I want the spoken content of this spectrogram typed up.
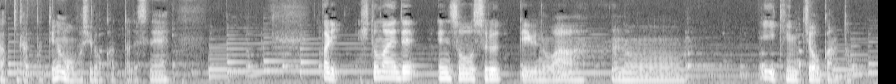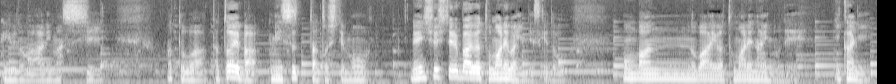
楽器だったっていうのも面白かったですね。やっぱり人前で演奏をするっていうのはあのー、いい緊張感というのがありますしあとは例えばミスったとしても練習してる場合は止まればいいんですけど本番の場合は止まれないのでいかに弾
